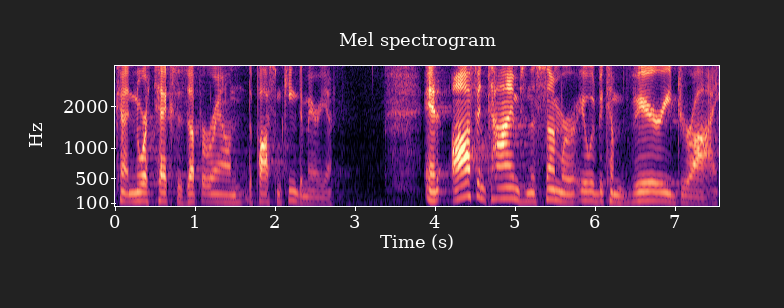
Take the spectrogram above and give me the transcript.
kind of North Texas, up around the Possum Kingdom area. And oftentimes in the summer, it would become very dry.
